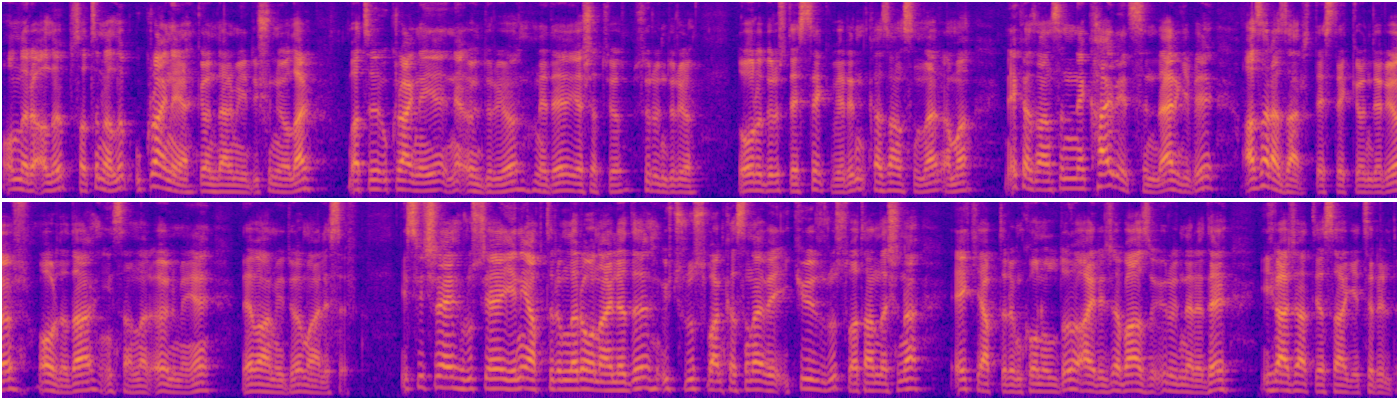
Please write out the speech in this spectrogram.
Onları alıp, satın alıp Ukrayna'ya göndermeyi düşünüyorlar. Batı Ukrayna'yı ne öldürüyor ne de yaşatıyor, süründürüyor. Doğru dürüst destek verin, kazansınlar ama ne kazansın ne kaybetsin der gibi azar azar destek gönderiyor. Orada da insanlar ölmeye devam ediyor maalesef. İsviçre Rusya'ya yeni yaptırımları onayladı. 3 Rus bankasına ve 200 Rus vatandaşına ek yaptırım konuldu. Ayrıca bazı ürünlere de ihracat yasağı getirildi.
